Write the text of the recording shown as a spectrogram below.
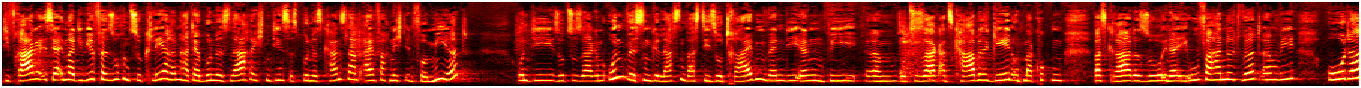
die Frage ist ja immer, die wir versuchen zu klären, hat der Bundesnachrichtendienst das Bundeskanzleramt einfach nicht informiert und die sozusagen im Unwissen gelassen, was die so treiben, wenn die irgendwie ähm, sozusagen ans Kabel gehen und mal gucken, was gerade so in der EU verhandelt wird irgendwie. Oder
